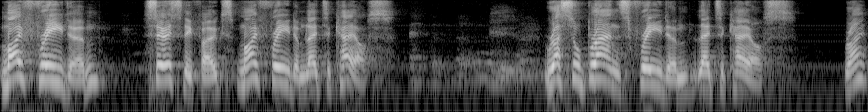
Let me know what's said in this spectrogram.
My freedom, seriously, folks, my freedom led to chaos. Russell Brand's freedom led to chaos, right?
